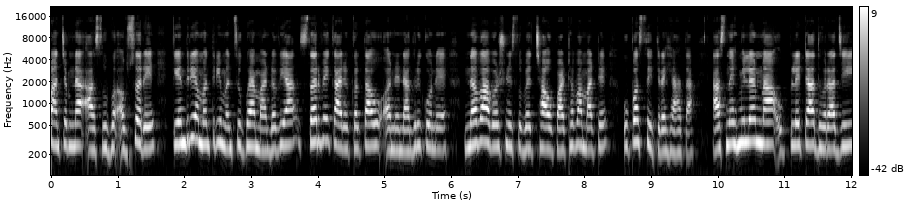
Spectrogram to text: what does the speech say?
પાંચમના આ શુભ અવસરે કેન્દ્રીય મંત્રી મનસુખભાઈ માંડવિયા, સર્વે કાર્યકર્તાઓ અને નાગરિકોને નવા વર્ષની શુભેચ્છાઓ પાઠવવા માટે ઉપસ્થિત રહ્યા હતા. આ સ્નેહ મિલનમાં ઉપલેટા, ધોરાજી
